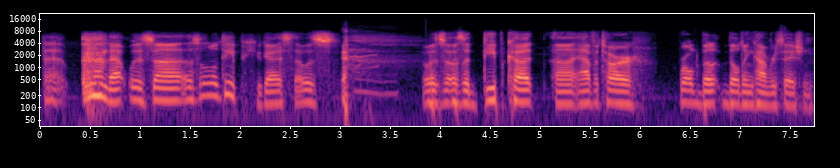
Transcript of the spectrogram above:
That that was uh, that was a little deep, you guys. That was that was that was a deep cut uh, Avatar world buil- building conversation.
